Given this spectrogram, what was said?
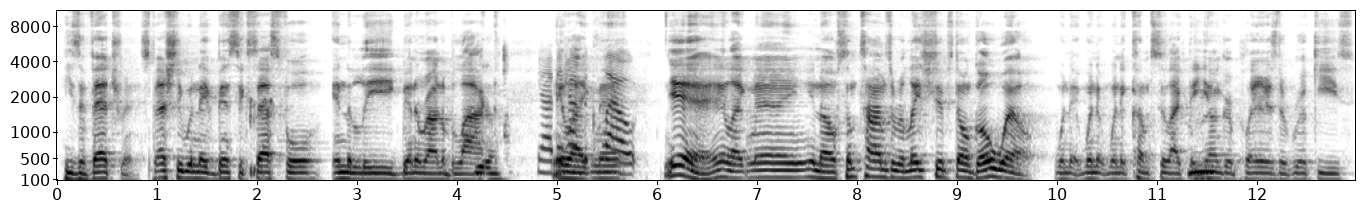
he's a veteran, especially when they've been successful in the league, been around the block. Yeah, yeah they have like, the clout. Man, yeah, and like, man, you know, sometimes the relationships don't go well when it when it when it comes to like the mm-hmm. younger players, the rookies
